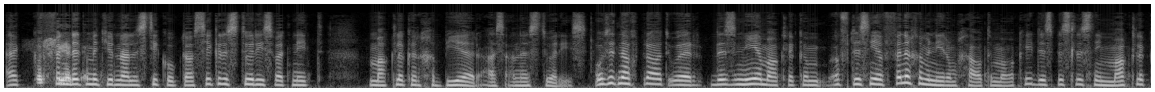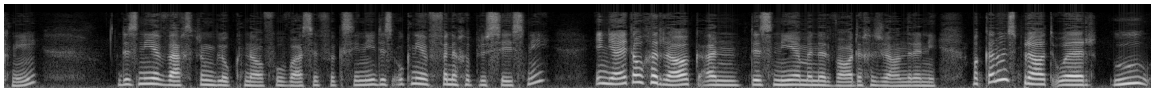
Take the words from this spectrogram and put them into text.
Ek Verzeker. vind dit met journalistiek ook, daar's sekere stories wat net makliker gebeur as ander stories. Ons het nou gepraat oor dis nie 'n maklike of dis nie 'n vinnige manier om geld te maak nie. Dis beslis nie maklik nie. Dis nie 'n wegspringblok na volwasse fiksie nie. Dis ook nie 'n vinnige proses nie. En jy het al geraak aan dis nie 'n minderwaardige genre nie. Maar kan ons praat oor hoe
